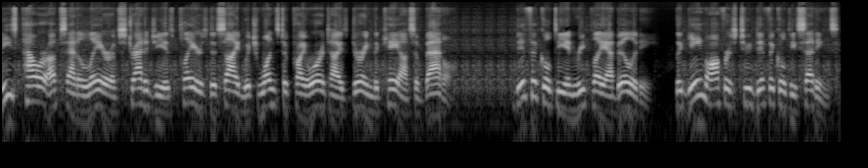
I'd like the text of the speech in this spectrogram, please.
These power-ups add a layer of strategy as players decide which ones to prioritize during the chaos of battle. Difficulty and replayability. The game offers two difficulty settings,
